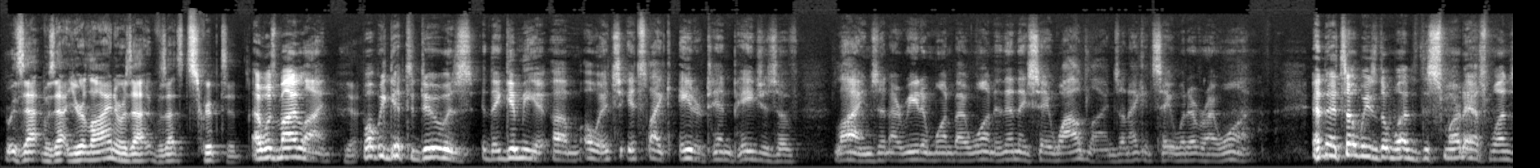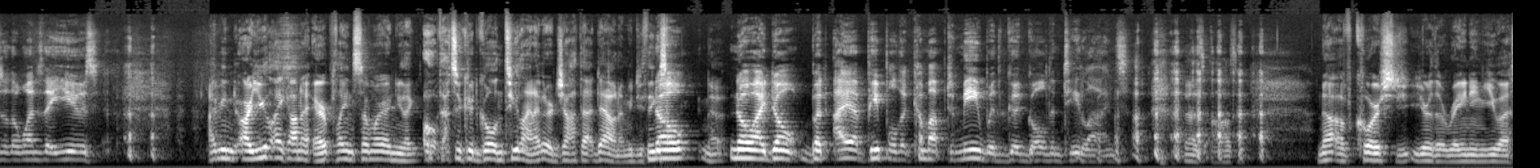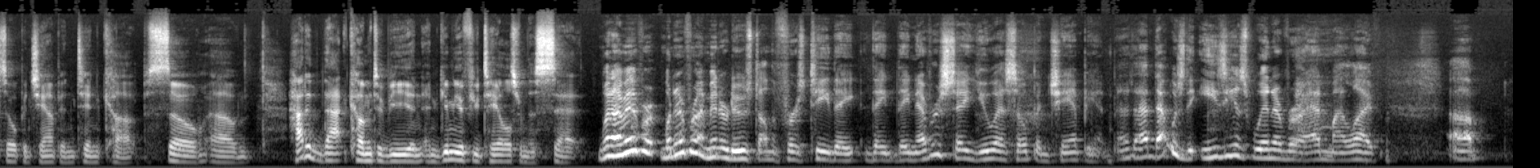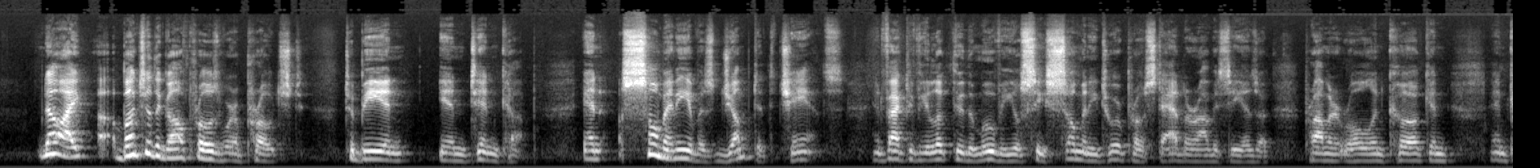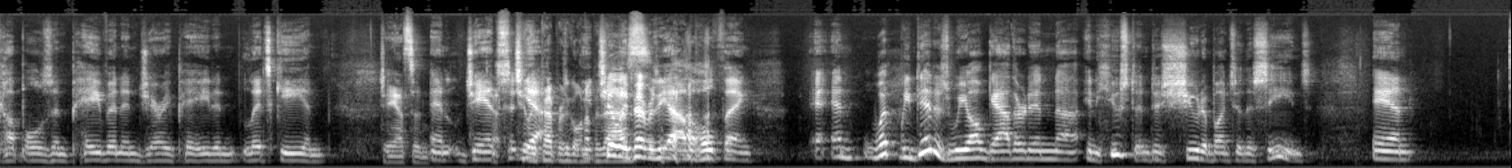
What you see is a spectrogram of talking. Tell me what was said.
Was that was that your line or was that was that scripted? That was my line. Yeah. What we get to do is they give me um, oh it's it's like eight or ten pages of lines, and I read them one by one, and then they say wild lines, and I can say whatever I want. And that's always the ones, the smart ass ones are the ones they use. I mean, are you like on an airplane somewhere and you're like, oh, that's a good golden tee line. I better jot that down. I mean, do you think? No, so? no, no, I don't. But I have people that come up to me with good golden tee lines. That's awesome. Now, of course, you're the reigning U.S. Open champion, Tin Cup. So, um, how did that come to be? And, and give me a few tales from the set. When I'm ever, whenever I'm introduced on the first tee, they, they, they never say U.S. Open champion. That, that was the easiest win I ever had in my life. Uh, no, I a bunch of the golf pros were approached to be in in Tin Cup, and so many of us jumped at the chance. In fact, if you look through the movie, you'll see so many tour pros. Stadler obviously has a prominent role, in Cook and and Couples and Pavin and Jerry Pate and Lietzke and Jansen and Janzen. chili yeah, peppers going up his chili ass. peppers, yeah, the whole thing. And what we did is we all gathered in uh, in Houston to shoot a bunch of the scenes, and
